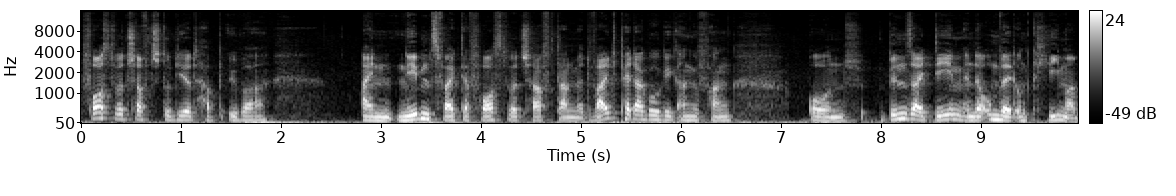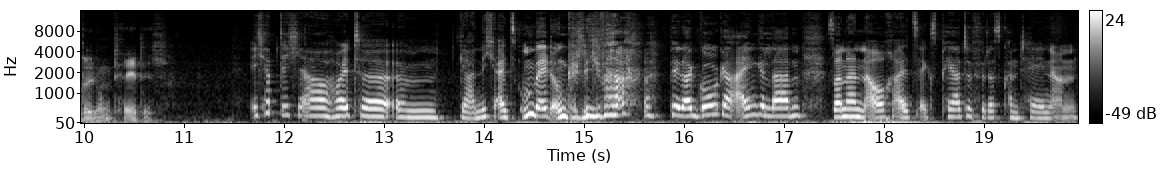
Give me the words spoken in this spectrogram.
Forstwirtschaft studiert, habe über einen Nebenzweig der Forstwirtschaft dann mit Waldpädagogik angefangen und bin seitdem in der Umwelt- und Klimabildung tätig. Ich habe dich ja heute ähm, ja nicht als Umwelt- und Klimapädagoge eingeladen, sondern auch als Experte für das Containern.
